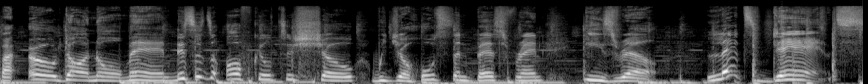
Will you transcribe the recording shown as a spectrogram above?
by Earl Donald, man. This is the Off Kilter Show with your host and best friend, Israel. Let's dance!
